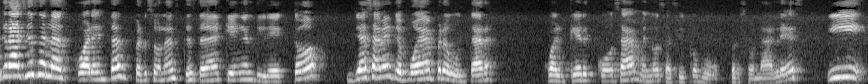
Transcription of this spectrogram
gracias a las 40 personas que están aquí en el directo. Ya saben que pueden preguntar cualquier cosa, menos así como personales. Y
